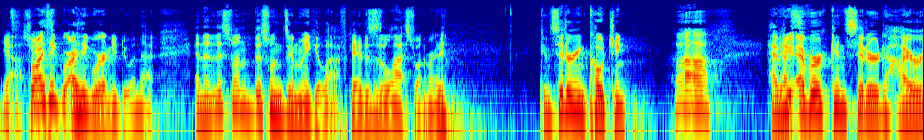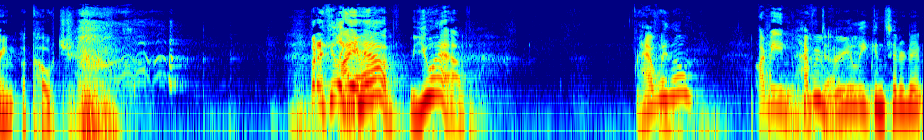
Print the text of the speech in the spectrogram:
Yeah, so I think I think we're already doing that. And then this one, this one's gonna make you laugh. Okay, this is the last one. Ready? Considering coaching. Ah. Have you ever considered hiring a coach? but I feel like I you're- have. You have. Have we though? I mean, Have we done- really considered it?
